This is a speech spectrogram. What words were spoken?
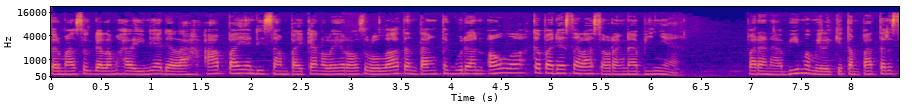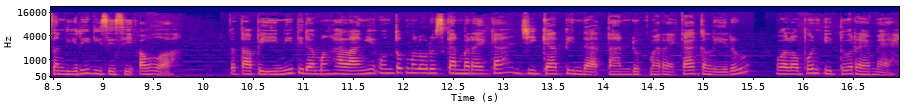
Termasuk dalam hal ini adalah apa yang disampaikan oleh Rasulullah tentang teguran Allah kepada salah seorang nabinya. Para nabi memiliki tempat tersendiri di sisi Allah, tetapi ini tidak menghalangi untuk meluruskan mereka jika tindak tanduk mereka keliru, walaupun itu remeh.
